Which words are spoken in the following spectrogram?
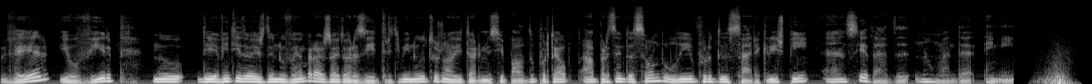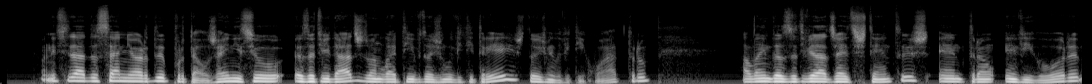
ver e ouvir no dia 22 de novembro, às 8 horas e 30 minutos, no Auditório Municipal de Portel, a apresentação do livro de Sara Crispim, A Ansiedade Não Manda em Mim. A Universidade Sénior de Portel já iniciou as atividades do ano letivo 2023-2024. Além das atividades já existentes, entram em vigor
